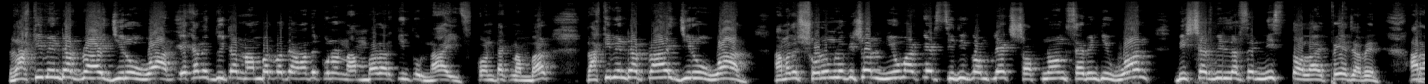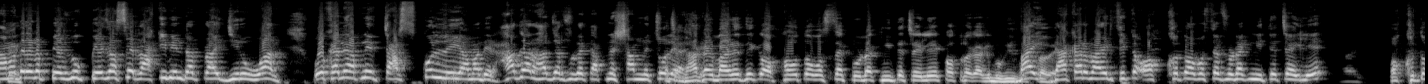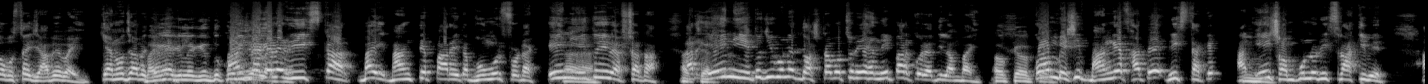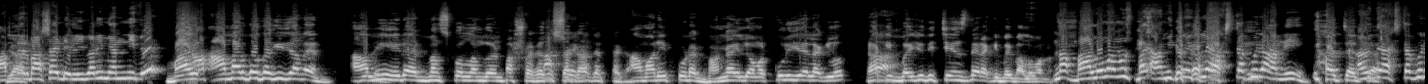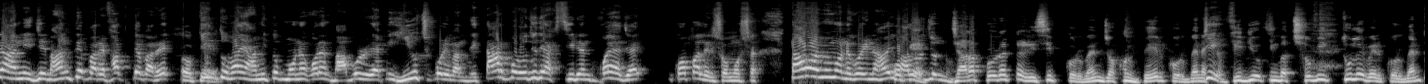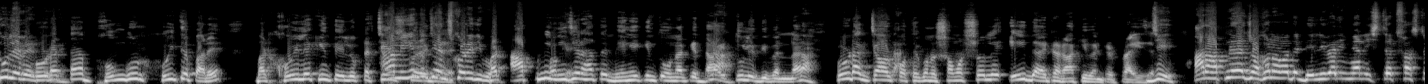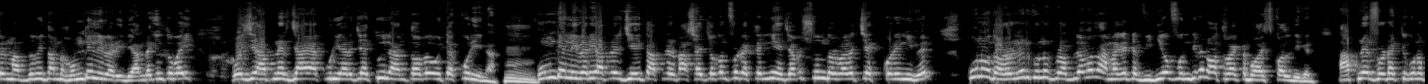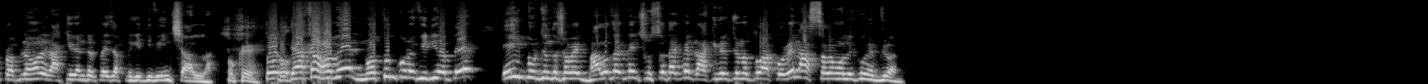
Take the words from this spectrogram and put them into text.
রাকিব এন্টারপ্রাইজ জিরো ওয়ান। এখানে দুইটা নাম্বার বাদে আমাদের কোনো নাম্বার আর কিন্তু নাই contact number Rakib enterprise zero one. আমাদের showroom location New Market City Complex স্বপ্নং seventy one Biswas builders এর নিচতলায় পেয়ে যাবেন। আর আমাদের একটা ফেসবুক পেজ আছে রাকিব এন্টারপ্রাইজ জিরো ওয়ান। ওখানে আপনি চার্জ করলেই আমাদের হাজার হাজার প্রোডাক্ট আপনার সামনে চলে আচ্ছা, ঢাকার বাইরে থেকে অক্ষত অবস্থায় প্রোডাক্ট নিতে চাইলে কত টাকা বুকিং ভাই ঢাকার বাইরে থেকে অক্ষত অবস্থায় প্রোডাক্ট নিতে চাইলে অক্ষত অবস্থায় যাবে ভাই। কেন যাবে গেলে কিন্তু ভাঙা গেলে লাগবে। কার? ভাই ভাঙতে পারে এটা ভঙ্গুর প্রোডাক্ট এই নিয়ে হ্যাঁ। তো এই ব্যবসাটা। আর আচ্ছা। এই নিয়ে তো জীবনের দশটা বছর এখানেই পার করে দিলাম ভাই। কম বেশি ভাঙে ফাটে রিক্স থাকে। আর এই সম্পূর্ণ রিক্স রাখিবে। আপনার বাসায় ডেলিভারি ম্যান নিবে। ভাই আমার কথা কি জানেন? আমি এটা অ্যাডভান্স করলাম ধরেন পাঁচশো এক হাজার টাকা। আমার এই প্রোডাক্ট ভাঙাইলো আমার কলিজায় লাগল। রাকিব ভাই যদি চেঞ্জ দেয় রাকিব ভাই ভালো মানুষ। না ভালো মানুষ ভাই আমি তো এগুলো এক্সট্রা করে আনি। আচ্ছা আমি তো আচ্ছা এক্সট্রা করে আনি যে ভাঙতে পারে ফাটতে পারে। কিন্তু ভাই আমি তো মনে করেন বাবুর র্যাপিং হিউজ পরিমাণ দিই তারপরেও যদি অ্যাক্সিডেন্ট হয়ে যায় কপালের সমস্যা। তাও আমি মনে করি না হয় ভালোর জন্য। যারা প্রোডাক্টটা রিসিভ করবেন যখন বের করবেন একটা ভিডিও কিংবা ছবি তুলে বের করবেন তুলে বের। প্রোডাক্টটা ভঙ্গুর হইতে পারে বাট হইলে কিন্তু এই লোকটা চেঞ্জ আমি কিন্তু করে চেঞ্জ করে দিব। বাট আপনি নিজের হাতে ভেঙে কিন্তু ওনাকে দায় তুলে দিবেন না। না। প্রোডাক্ট যাওয়ার পথে কোনো সমস্যা হলে এই দায়টা রাকিব এন্টারপ্রাইজ জি। আর আপনারা যখন আমাদের ডেলিভারি ম্যান স্টেট ফার্স্টের মাধ্যমে তো আমরা হোম ডেলিভারি দিই। আমরা কিন্তু ভাই ওই যে আপনার যায় কুরিয়ার যায় তুই আনতে হবে ওইটা করি না। হোম। ডেলিভারি আপনার যেহেতু আপনার বাসায় যখন প্রোডাক্টটা নিয়ে যাবে সুন্দরভাবে চেক করে নিবেন। কোনো ধরনের কোনো প্রবলেম হলে আমাকে একটা ভিডিও ফোন দিবেন অথবা একটা ভয়েস কল দিবেন। আপনার প্রোডাক্টে কোনো প্রবলেম হলে রাকিব এন্টারপ্রাইজ আপনাকে দিবে ইনশাআল্লাহ। ওকে তো দেখা হবে নতুন কোনো ভিডিওতে এই পর্যন্ত সবাই ভালো থাকবেন, সুস্থ থাকবেন, রাকিবের জন্য দোয়া করবেন। আসসালামু আলাইকুম এভরিওয়ান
